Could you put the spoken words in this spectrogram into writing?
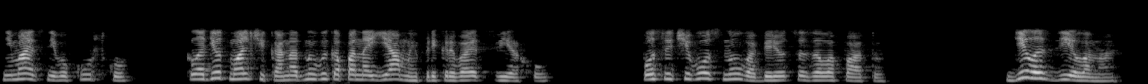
снимает с него куртку, кладет мальчика на дно выкопанной ямы и прикрывает сверху, после чего снова берется за лопату. Дело сделано,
